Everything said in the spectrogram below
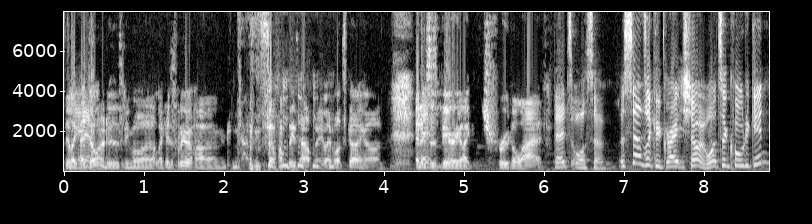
they're like, I don't want to do this anymore. Like I just want to go home. Can Someone please help me. Like what's going on? And it's just very like true to life. That's awesome. This sounds like a great show. What's it called again?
